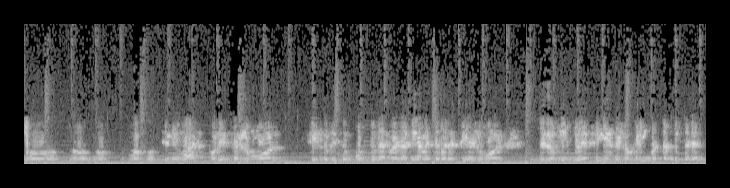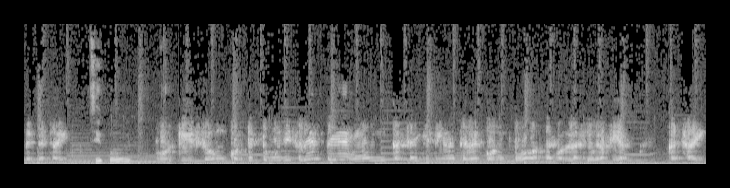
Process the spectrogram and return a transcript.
no, no, no, no funciona igual, por eso el humor siendo que son culturas relativamente parecidas, el humor de los ingleses y el de los gringos tan diferentes, ¿cachai? Sí, pues. Porque son contextos muy diferentes, muy, ¿cachai? Que tienen que ver con todo, hasta con la geografía, ¿cachai?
